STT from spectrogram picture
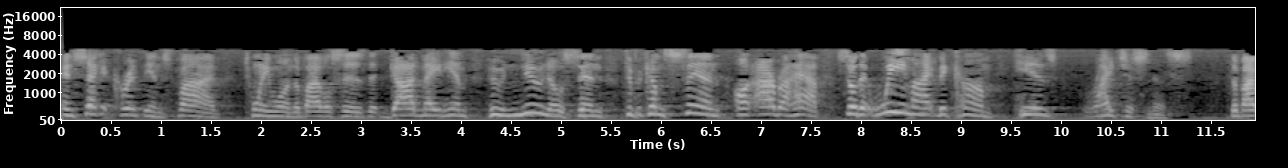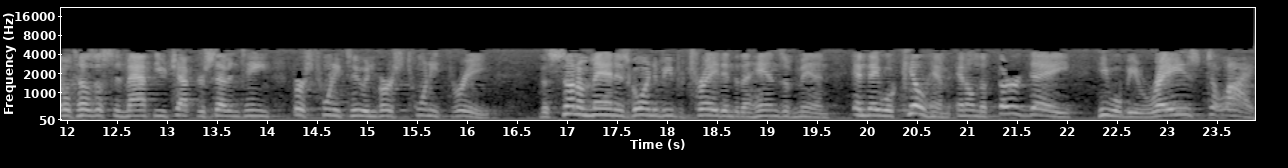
In 2 Corinthians 5:21, the Bible says that God made him who knew no sin to become sin on our behalf so that we might become his righteousness. The Bible tells us in Matthew chapter 17, verse 22 and verse 23, the Son of Man is going to be betrayed into the hands of men, and they will kill him, and on the third day he will be raised to life.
